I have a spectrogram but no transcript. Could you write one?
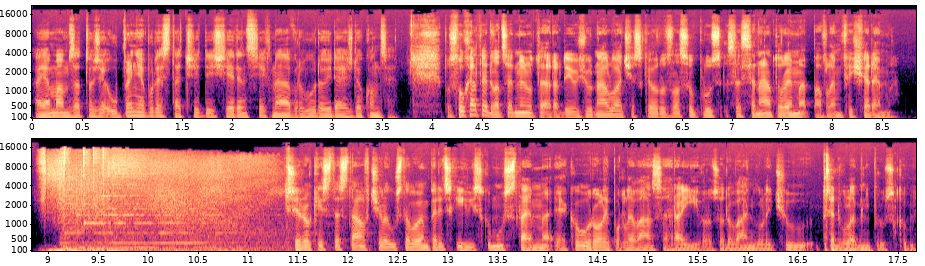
a já mám za to, že úplně bude stačit, když jeden z těch návrhů dojde až do konce. Posloucháte 20 minut radiožurnálu a Českého rozhlasu Plus se senátorem Pavlem Fischerem. Tři roky jste stál v čele Ústavu empirických výzkumů STEM. Jakou roli podle vás hrají v rozhodování voličů předvolební průzkumy?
